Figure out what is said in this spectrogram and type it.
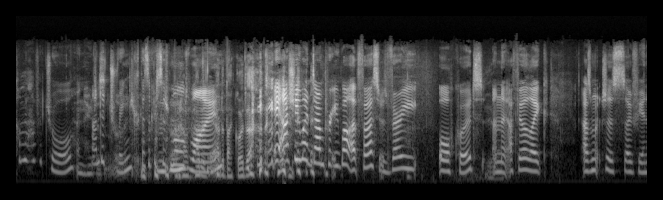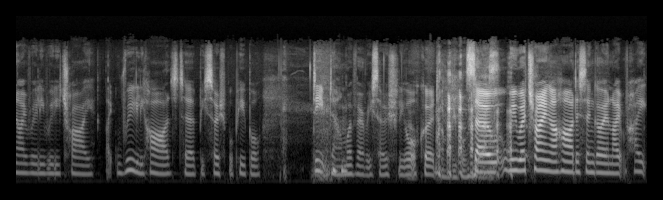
come and have a draw And who and a doesn't a drink drink? there's a bit of How- mulled how did- wine How did that go down? it actually went down pretty well. At first, it was very awkward, and I feel like as much as Sophie and I really, really try, like really hard to be sociable people, deep down we're very socially awkward. So we were trying our hardest and going like, right,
